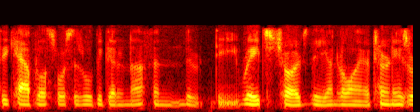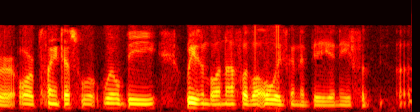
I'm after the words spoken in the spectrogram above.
the capital sources will be good enough, and the, the rates charged the underlying attorneys or, or plaintiffs will, will be reasonable enough. Where there's always going to be a need for uh,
